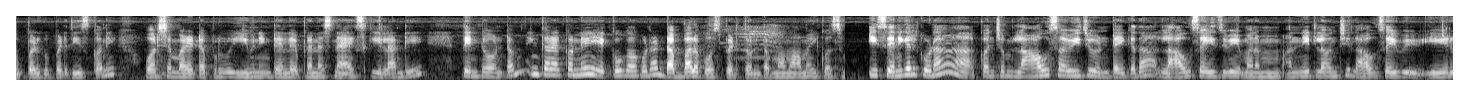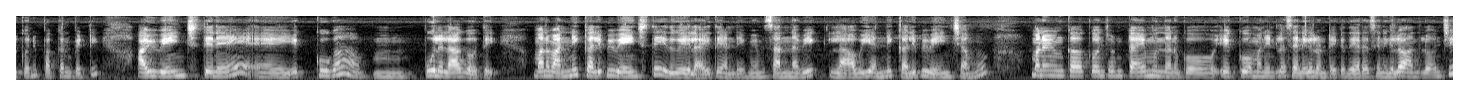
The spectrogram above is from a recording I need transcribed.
గుప్పడి గుప్పడి తీసుకొని వర్షం పడేటప్పుడు ఈవినింగ్ టైంలో ఎప్పుడైనా స్నాక్స్కి ఇలాంటివి తింటూ ఉంటాం. ఇంకా కొన్ని ఎక్కువగా కూడా డబ్బాలో పోసి పెడుతుంటాం మా మామయ్య కోసం. ఈ శనగలు కూడా కొంచెం లావు సైజు ఉంటాయి కదా లావు సైజువి మనం అన్నిట్లోంచి లావు సైజు ఏరుకొని పక్కన పెట్టి అవి వేయించితేనే ఎక్కువగా పూలలాగా అవుతాయి. మనం అన్నీ కలిపి వేయించితే ఇదిగో ఇలా అవుతాయండి అండి మేము సన్నవి లావి అన్నీ కలిపి వేయించాము. మనం ఇంకా కొంచెం టైం ఉందనుకో ఎక్కువ మన ఇంట్లో శనగలు ఉంటాయి కదా ఎర్ర శనగలు అందులోంచి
